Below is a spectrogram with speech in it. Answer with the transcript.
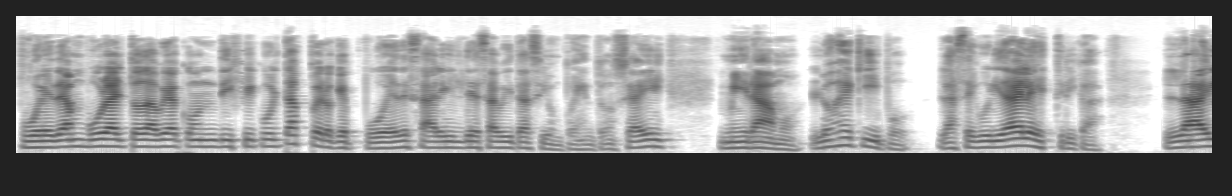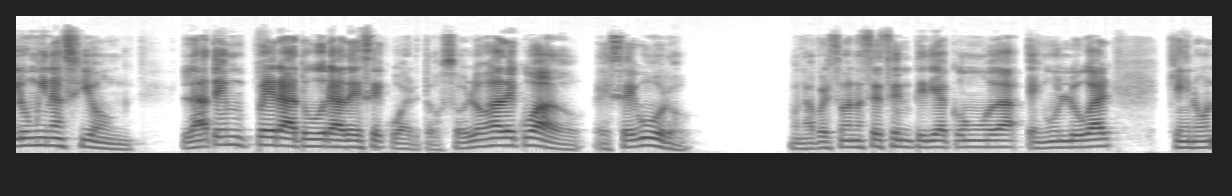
puede ambular todavía con dificultad, pero que puede salir de esa habitación. Pues entonces ahí miramos los equipos, la seguridad eléctrica, la iluminación, la temperatura de ese cuarto. ¿Son los adecuados? ¿Es seguro? Una persona se sentiría cómoda en un lugar que no,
